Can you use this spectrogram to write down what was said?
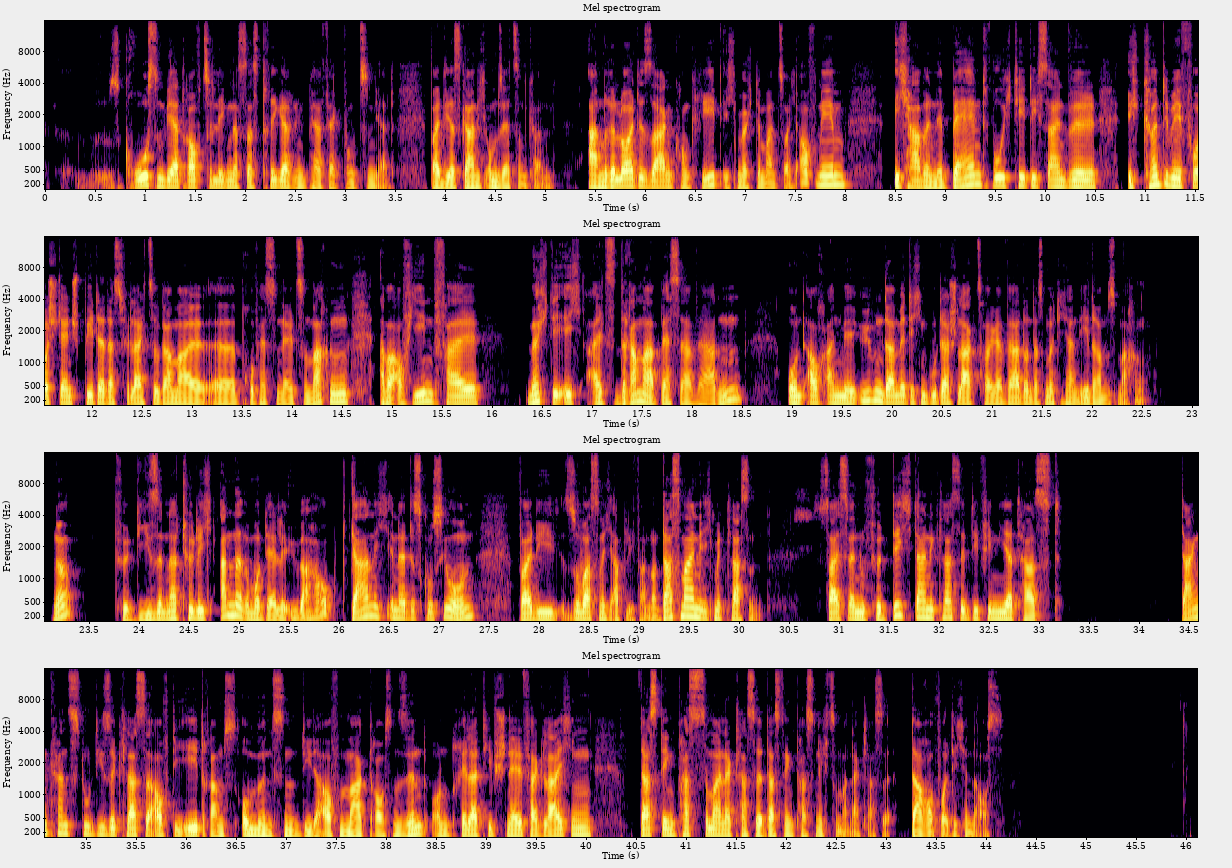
großen Wert drauf zu legen, dass das Trägerring perfekt funktioniert, weil die das gar nicht umsetzen können. Andere Leute sagen konkret, ich möchte mein Zeug aufnehmen, ich habe eine Band, wo ich tätig sein will. Ich könnte mir vorstellen, später das vielleicht sogar mal äh, professionell zu machen. Aber auf jeden Fall möchte ich als Drummer besser werden und auch an mir üben, damit ich ein guter Schlagzeuger werde. Und das möchte ich an E-Drums machen. Ne? Für die sind natürlich andere Modelle überhaupt gar nicht in der Diskussion, weil die sowas nicht abliefern. Und das meine ich mit Klassen. Das heißt, wenn du für dich deine Klasse definiert hast, dann kannst du diese Klasse auf die E-Drums ummünzen, die da auf dem Markt draußen sind und relativ schnell vergleichen, das Ding passt zu meiner Klasse, das Ding passt nicht zu meiner Klasse. Darauf wollte ich hinaus.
